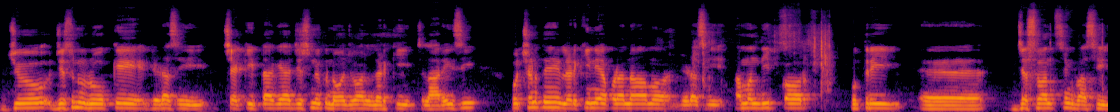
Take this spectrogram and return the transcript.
ਜੋ ਜਿਸ ਨੂੰ ਰੋਕ ਕੇ ਜਿਹੜਾ ਸੀ ਚੈੱਕ ਕੀਤਾ ਗਿਆ ਜਿਸ ਨੂੰ ਇੱਕ ਨੌਜਵਾਨ ਲੜਕੀ ਚਲਾ ਰਹੀ ਸੀ। ਪੁੱਛਣ ਤੇ ਲੜਕੀ ਨੇ ਆਪਣਾ ਨਾਮ ਜਿਹੜਾ ਸੀ ਅਮਨਦੀਪ ਕੌਰ, ਪੁੱਤਰੀ ਜਸਵੰਤ ਸਿੰਘ, ਵਾਸੀ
